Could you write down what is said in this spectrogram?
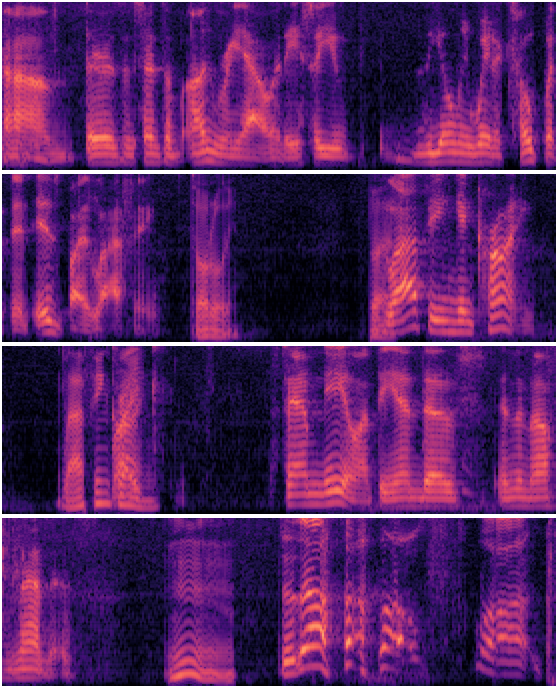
Um, there's a sense of unreality, so you the only way to cope with it is by laughing, Totally. But laughing and crying. laughing, crying. Like Sam Neill at the end of In the Mouth of Madness. Mm. Just, oh fuck.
